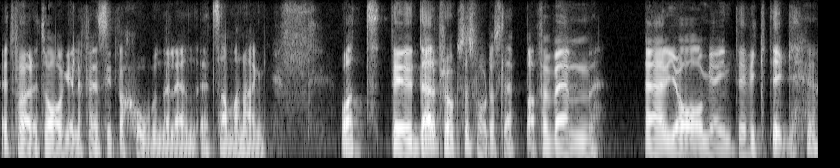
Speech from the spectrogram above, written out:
ett företag eller för en situation eller en, ett sammanhang. Och att det är därför också svårt att släppa. För vem är jag om jag inte är viktig?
